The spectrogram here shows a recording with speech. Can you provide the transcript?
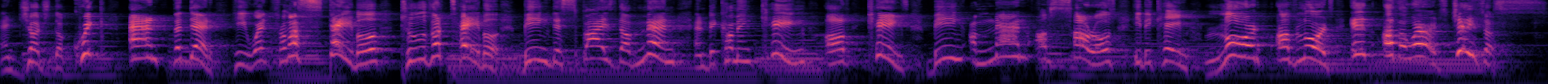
and judge the quick and the dead. He went from a stable to the table, being despised of men and becoming king of kings. Being a man of sorrows, he became Lord of lords. In other words, Jesus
